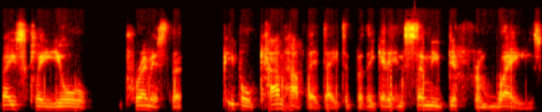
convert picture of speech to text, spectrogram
basically your premise that people can have their data, but they get it in so many different ways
